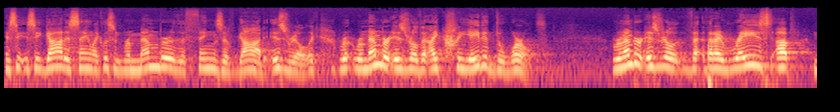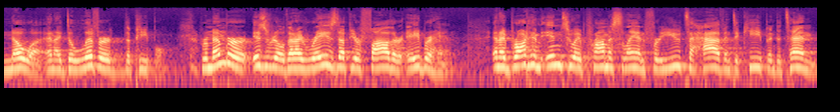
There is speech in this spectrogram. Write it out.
You see, you see, God is saying, like, listen, remember the things of God, Israel. Like, re- remember, Israel, that I created the world. Remember, Israel, that, that I raised up Noah and I delivered the people. Remember, Israel, that I raised up your father, Abraham, and I brought him into a promised land for you to have and to keep and to tend.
